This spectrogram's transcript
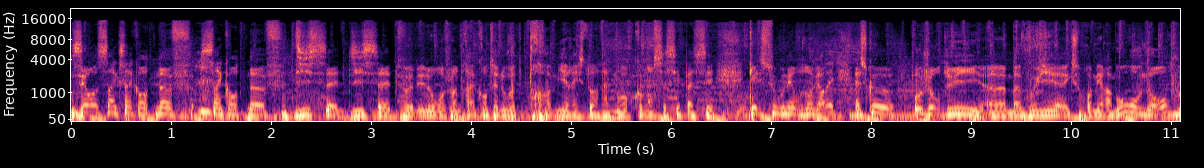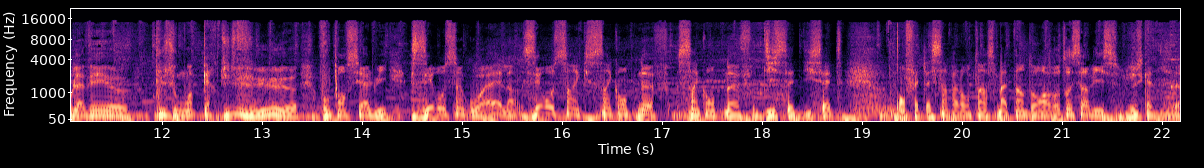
05 59 59 17 17. Venez nous rejoindre, racontez-nous votre première histoire d'amour. Comment ça s'est passé? Quels souvenirs vous en gardez? Est-ce que aujourd'hui, euh, bah, vous vivez avec ce premier amour ou non? Vous l'avez euh, plus ou moins perdu de vue euh, Vous pensez à lui 05 ou à elle hein, 05 59 59 17 17. On fête la Saint-Valentin ce matin dans à votre service jusqu'à 10h.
